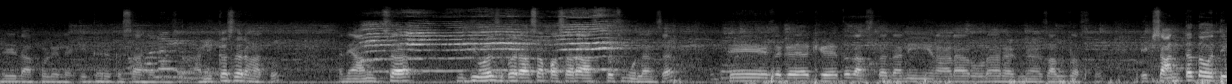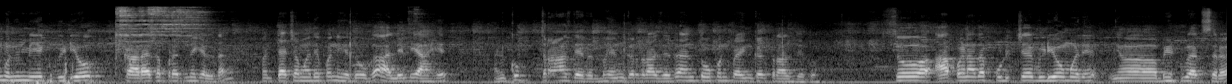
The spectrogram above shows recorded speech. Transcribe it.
हे दाखवलेलं आहे की घर कसं आहे माझं आणि कसं राहतो. आणि आमचा दिवसभर असा पसारा असतोच मुलांचा. ते सगळ्या खेळतच असतात आणि राडा रोडा रडणं चालूच असतं. एक शांतता होती म्हणून मी एक व्हिडिओ काढायचा प्रयत्न केला होता पण त्याच्यामध्ये पण हे दोघं आलेली आहेत आणि खूप त्रास देतात भयंकर त्रास देतात आणि तो पण भयंकर त्रास देतो. सो आपण आता पुढच्या व्हिडिओमध्ये भेटूयात सर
